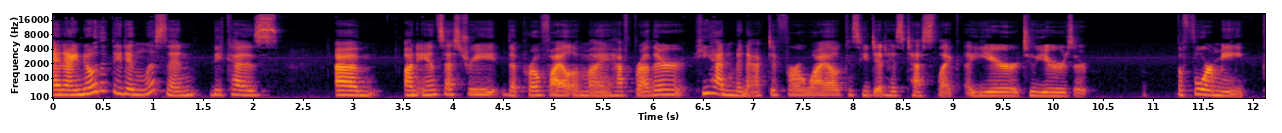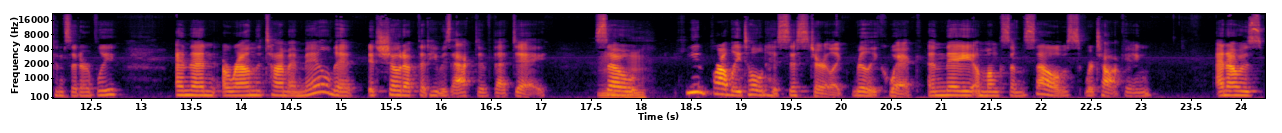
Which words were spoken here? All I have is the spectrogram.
And I know that they didn't listen because um, on Ancestry, the profile of my half brother, he hadn't been active for a while because he did his test like a year or two years or before me considerably. And then around the time I mailed it, it showed up that he was active that day. So mm-hmm. he probably told his sister like really quick, and they amongst themselves were talking. And I was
